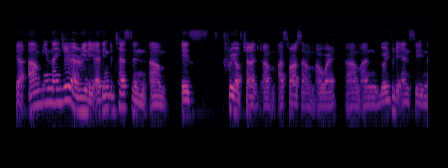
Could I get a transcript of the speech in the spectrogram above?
Yeah, um, in Nigeria, really, I think the testing um, is free of charge, um, as far as I'm aware. Um, and going to the NC,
